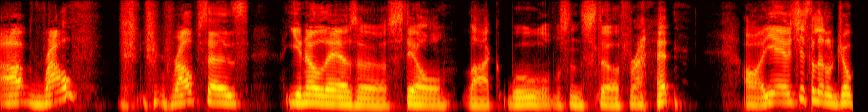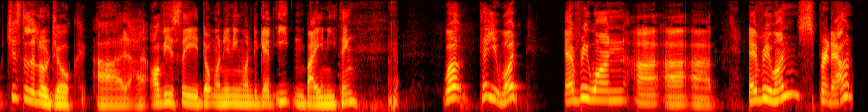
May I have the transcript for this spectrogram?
Uh, Ralph, Ralph says, "You know, there's uh, still like wolves and stuff, right?" Oh yeah, it was just a little joke, just a little joke. Uh, I obviously don't want anyone to get eaten by anything. Well, tell you what, everyone, uh, uh, uh, everyone, spread out,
